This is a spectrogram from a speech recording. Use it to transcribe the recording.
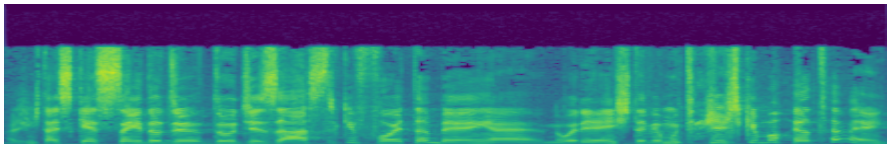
A gente tá esquecendo de- do desastre que foi também. É. No Oriente teve muita gente que morreu também.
